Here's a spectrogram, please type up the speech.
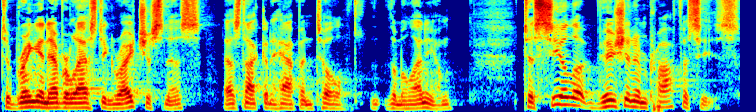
To bring in everlasting righteousness. That's not going to happen until the millennium. To seal up vision and prophecies.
